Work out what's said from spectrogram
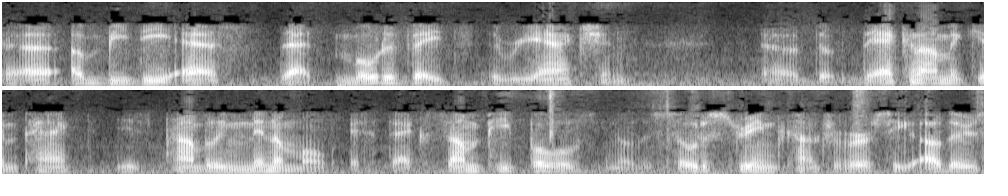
uh, of BDS that motivates the reaction. Uh, the, the, economic impact is probably minimal. It affects some people, you know, the SodaStream controversy, others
